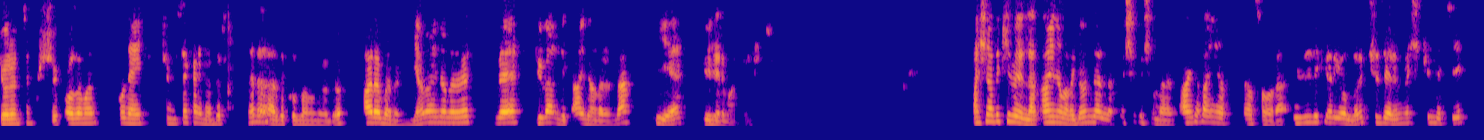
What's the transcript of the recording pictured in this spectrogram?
görüntüm küçük. O zaman bu ne? Tümsek aynadır. Nerelerde kullanılıyordu? Arabanın yan aynaları ve güvenlik aynalarında diyebilirim arkadaşlar. Aşağıdaki verilen aynalara gönderilen ışık ışınlarının aynadan yansıttıktan sonra izledikleri yolları çizelim ve şekildeki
